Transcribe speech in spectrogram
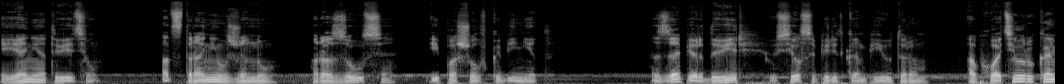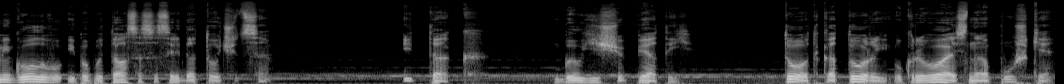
Я не ответил. Отстранил жену, разулся и пошел в кабинет. Запер дверь, уселся перед компьютером, обхватил руками голову и попытался сосредоточиться. Итак, был еще пятый. Тот, который, укрываясь на опушке,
